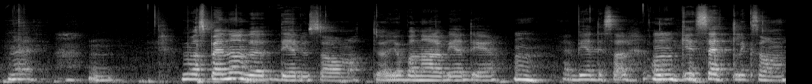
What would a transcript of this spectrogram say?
Nej. Men vad spännande det du sa om att du har jobbat nära VD. Mm. eh, VDsar och eh, sett liksom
